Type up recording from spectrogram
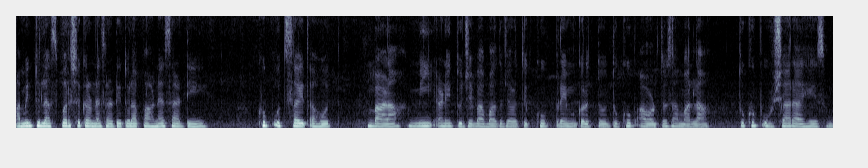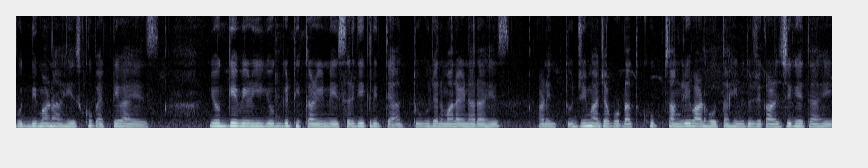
आम्ही तुला स्पर्श करण्यासाठी तुला पाहण्यासाठी खूप उत्साहित आहोत. बाळा मी आणि तुझे बाबा तुझ्यावरती खूप प्रेम करतो. तू खूप आवडतोस आम्हाला. तू खूप हुशार आहेस बुद्धिमान आहेस खूप ॲक्टिव्ह आहेस. योग्य वेळी योग्य ठिकाणी नैसर्गिकरित्या तू जन्माला येणार आहेस आणि तुझी माझ्या पोटात खूप चांगली वाढ होत आहे. मी तुझी काळजी घेत आहे.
